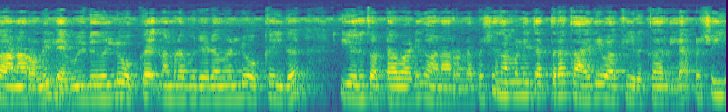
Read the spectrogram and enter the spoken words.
കാണാറുണ്ട് ഇല്ലേ? വീടുകളിലും ഒക്കെ നമ്മുടെ പുരയിടങ്ങളിലും ഒക്കെ ഇത് ഈ ഒരു തൊട്ടാവാടി കാണാറുണ്ട്. പക്ഷെ നമ്മൾ ഇതത്ര കാര്യമാക്കി എടുക്കാറില്ല. പക്ഷെ ഈ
